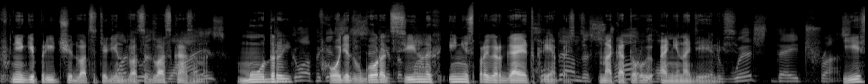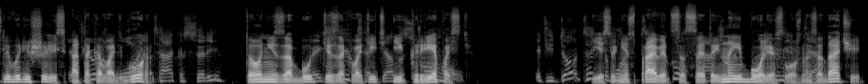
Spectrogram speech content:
В книге притчи 21.22 сказано, «Мудрый входит в город сильных и не спровергает крепость, на которую они надеялись». Если вы решились атаковать город, то не забудьте захватить и крепость. Если не справиться с этой наиболее сложной задачей,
